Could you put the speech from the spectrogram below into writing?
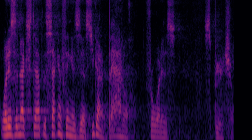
What is the next step? The second thing is this you got to battle for what is spiritual.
